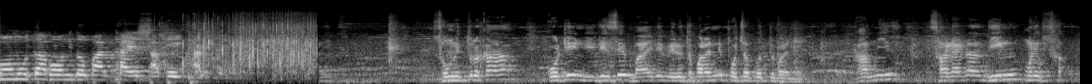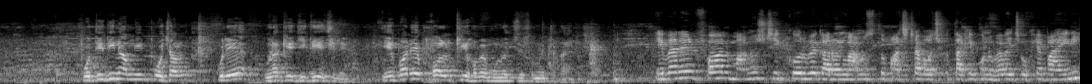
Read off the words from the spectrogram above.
মমতা বন্দ্যোপাধ্যায়ের সাথেই থাকবে। সৌমিত্রকা কোর্টের নির্দেশে বাইরে বেরোতে পারেননি, প্রচার করতে পারেননি। আমি সারাটা দিন মানে প্রতিদিন আপনি প্রচার করে ওনাকে জিতিয়েছিলেন। এবারে ফল কি হবে মনে হচ্ছে সৌমিত্রকায় এবারের ফল মানুষ ঠিক করবে, কারণ মানুষ তো পাঁচটা বছর তাকে কোনোভাবে চোখে পায়নি।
